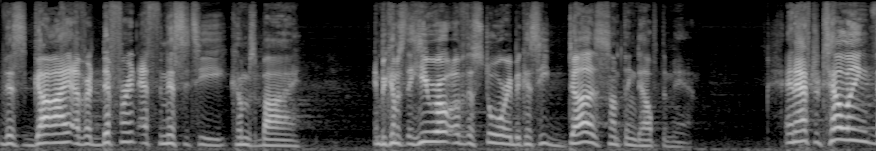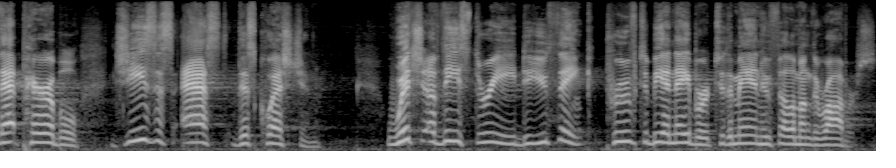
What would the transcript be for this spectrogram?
this guy of a different ethnicity comes by and becomes the hero of the story because he does something to help the man. And after telling that parable, Jesus asked this question Which of these three do you think proved to be a neighbor to the man who fell among the robbers?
